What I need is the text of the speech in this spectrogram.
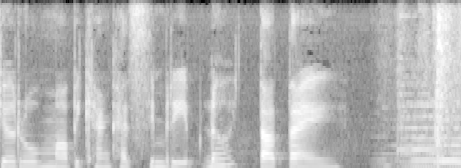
ចូលរួមមកពីខាងខេត្តសៀមរាបដូចតទៅ ចា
